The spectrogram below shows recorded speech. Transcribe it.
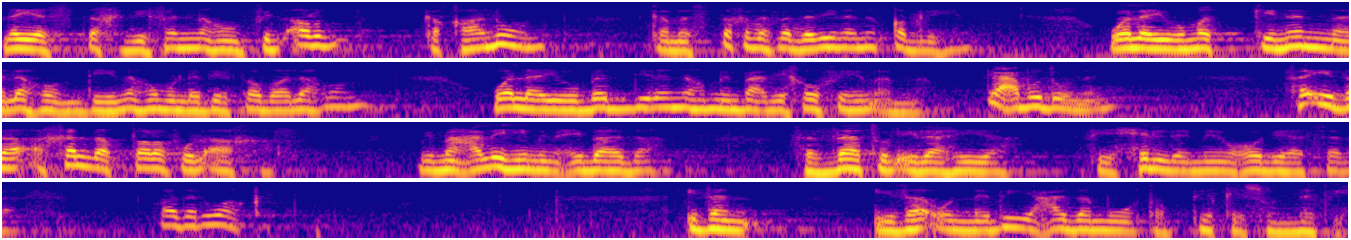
ليستخلفنهم في الأرض كقانون كما استخلف الذين من قبلهم. وليمكنن لهم دينهم الذي ارتضى لهم ولا يبدلنهم من بعد خوفهم أمنا. يعبدونني. فإذا أخل الطرف الآخر بما عليه من عبادة فالذات الإلهية في حل من وعودها الثلاث. هذا الواقع. إذا إيذاء النبي عدم تطبيق سنته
